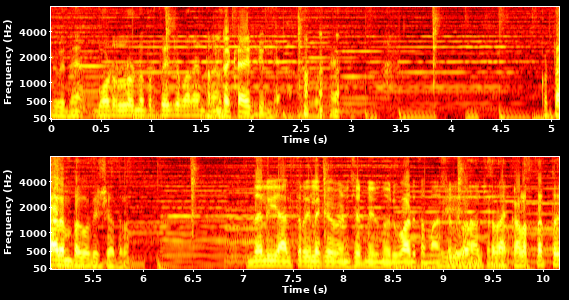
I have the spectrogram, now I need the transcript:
പിന്നെ ബോർഡറിലൊന്നും പ്രത്യേകിച്ച് പറയണ്ട കാര്യമില്ല. കൊട്ടാരം ഭഗവതി ക്ഷേത്രം. എന്തായാലും ഈ ആൽത്തറയിലൊക്കെ വേണിച്ചേട്ടൻ ഒരുപാട് തമാശകൾ ആൽത്തറ കളത്തട്ട്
